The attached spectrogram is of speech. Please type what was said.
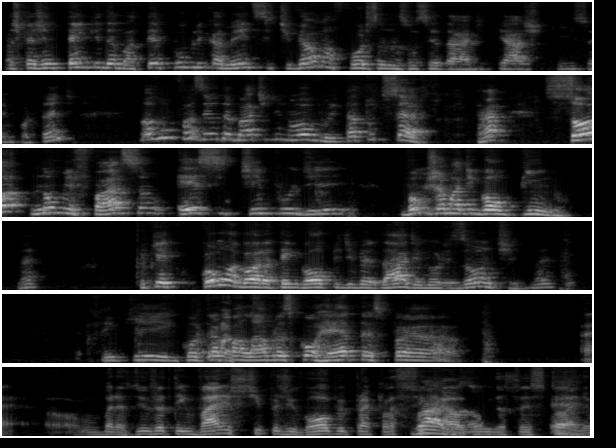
Acho que a gente tem que debater publicamente. Se tiver uma força na sociedade que acha que isso é importante, nós vamos fazer o debate de novo e está tudo certo. Tá? Só não me façam esse tipo de, vamos chamar de golpinho. Né? Porque, como agora tem golpe de verdade no horizonte, né? tem que encontrar palavras corretas para. É, o Brasil já tem vários tipos de golpe para classificar vários. ao longo da sua história.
